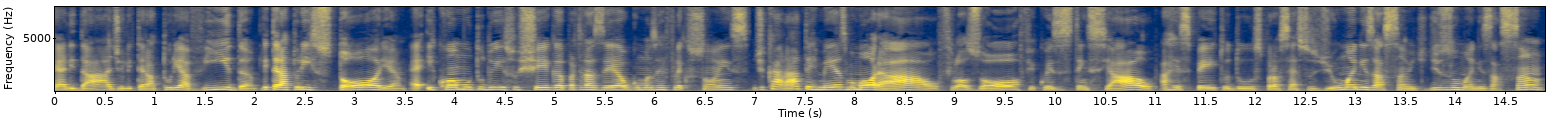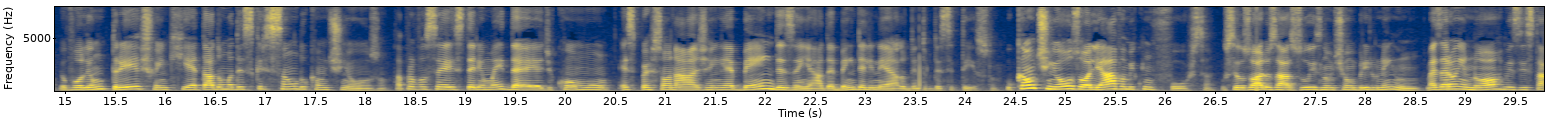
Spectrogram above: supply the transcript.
realidade, literatura e a vida, literatura e história, é, e como tudo isso chega para trazer algumas reflexões de caráter mesmo moral, filosófico, existencial a respeito dos processos de humanização e de desumanização. Eu vou ler um trecho em que é dada uma descrição do cão tinhoso, só para vocês terem uma ideia de como esse personagem é bem desenhado, é bem delineado dentro desse texto. O cão tinhoso olhava-me com força. Os seus olhos azuis não tinham brilho nenhum, mas eram enormes e estavam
